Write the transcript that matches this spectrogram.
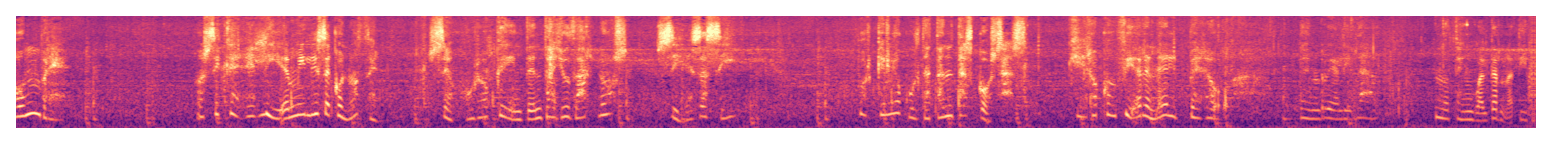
Hombre. Así que él y Emily se conocen. ¿Seguro que intenta ayudarlos? Si es así, ¿por qué me oculta tantas cosas? Quiero confiar en él, pero en realidad no tengo alternativa.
